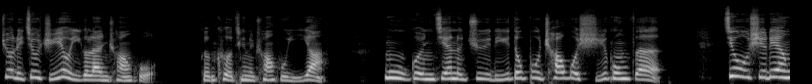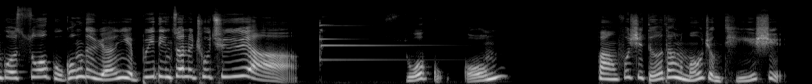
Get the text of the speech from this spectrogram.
这里就只有一个烂窗户，跟客厅的窗户一样，木棍间的距离都不超过十公分，就是练过缩骨功的人也不一定钻得出去啊！缩骨功，仿佛是得到了某种提示，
